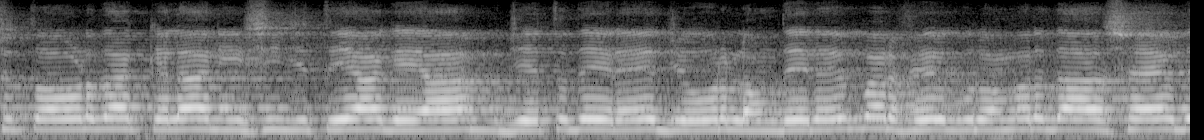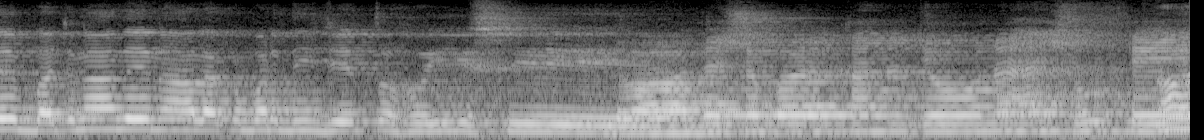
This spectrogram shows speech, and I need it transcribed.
ਚਤੌੜ ਦਾ ਕਿਲਾ ਨਹੀਂ ਸੀ ਜਿੱਤਿਆ ਗਿਆ। ਜਿੱਤਦੇ ਰਹੇ ਜ਼ੋਰ ਲਾਉਂਦੇ ਰਹੇ ਪਰ ਫਿਰ ਗੁਰੂ ਅਮਰਦਾਸ ਸਾਹਿਬ ਦੇ ਬਚਨਾਂ ਦੇ ਨਾਲ ਅਕਬਰ ਦੀ ਜਿੱਤ ਹੋਈ ਸੀ। ਦਵਾਦਸ਼ ਬਰਖਨ ਜੋ ਨਹਿ ਛੂਟੇ ਹਾਂ,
